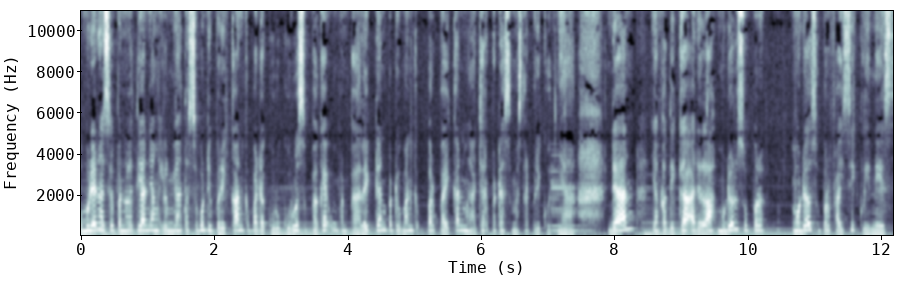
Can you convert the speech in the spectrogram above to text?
Kemudian hasil penelitian yang ilmiah tersebut diberikan kepada guru-guru sebagai umpan balik dan pedoman perbaikan mengajar pada semester berikutnya. Dan yang ketiga adalah model super model supervisi klinis.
